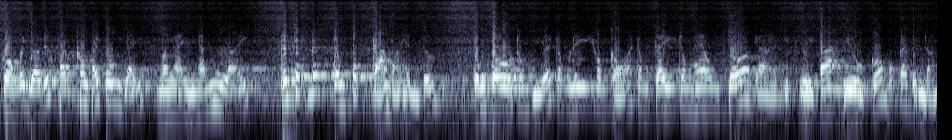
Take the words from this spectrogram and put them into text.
Còn bây giờ đức phật không phải tu vậy mà ngài nhận lại cái chất đất trong tất cả mọi hình tướng. Trong tô trong dĩa trong ly trong cỏ trong cây trong heo chó gà vịt người ta đều có một cái bình đẳng.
